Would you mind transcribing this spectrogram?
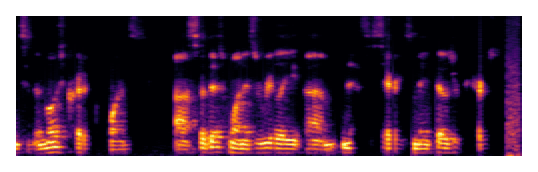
into the most critical ones. Uh, so this one is really um, necessary to make those repairs.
